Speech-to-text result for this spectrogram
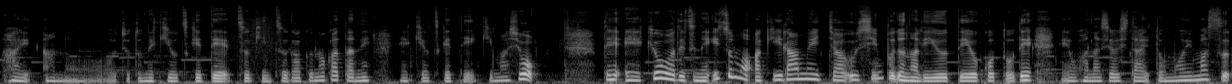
はい。あのー、ちょっとね気をつけて通勤通学の方ね、えー、気をつけていきましょう。で、えー、今日はですねいつも諦めちゃうシンプルな理由っていうことで、えー、お話をしたいと思います。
